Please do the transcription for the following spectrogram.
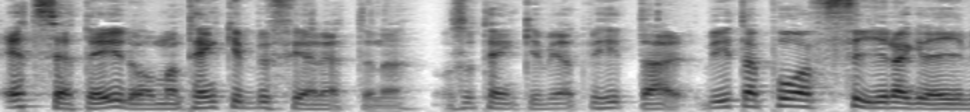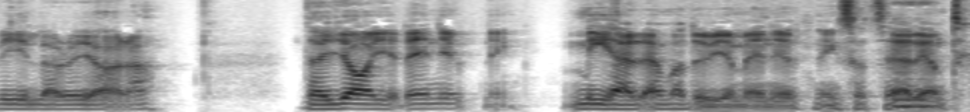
ett sätt är ju då om man tänker bufférätterna och så tänker vi att vi hittar, vi hittar på fyra grejer vi gillar att göra. Där jag ger dig njutning. Mer än vad du ger mig njutning så att säga, rent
